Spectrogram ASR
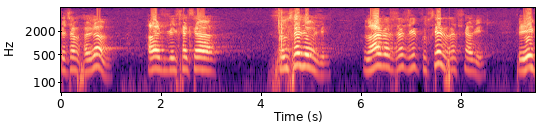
त्याचा परिणाम आज देशाच्या संसदेमध्ये महाराष्ट्राचे कुठल्याही प्रश्न आले एक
